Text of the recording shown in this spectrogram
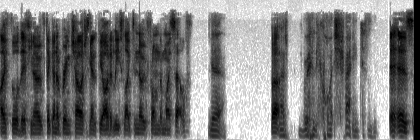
I thought that if you know if they're going to bring charges against me, I'd at least like to know from them myself. Yeah, But that's really quite strange. Isn't it? it is,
